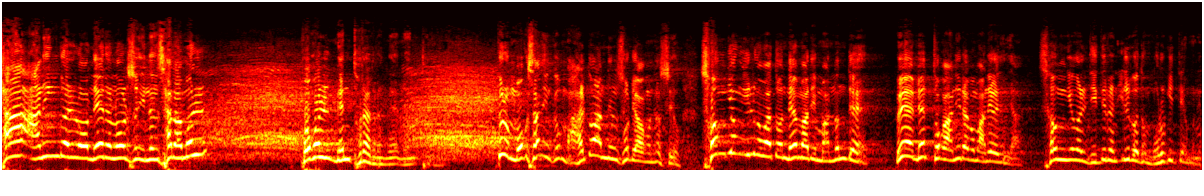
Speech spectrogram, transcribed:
다 아닌 걸로 내려놓을 수 있는 사람을 그걸 멘토라 그런 거예요 멘토. 그럼 목사님 그 말도 안 되는 소리 하고 있어요. 성경 읽어봐도 내 말이 맞는데 왜 멘토가 아니라고 말해야 되냐? 성경을 니들은 읽어도 모르기 때문에.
